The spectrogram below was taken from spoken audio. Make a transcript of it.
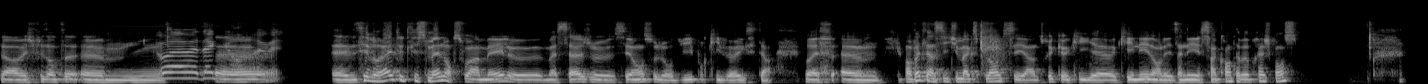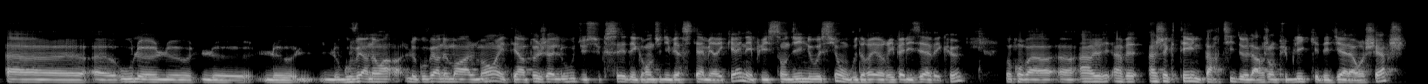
Non, mais je plaisante. euh, Ouais, ouais, d'accord. Euh, ouais, ouais. Euh, c'est vrai, toutes les semaines, on reçoit un mail, euh, massage, euh, séance aujourd'hui pour qui veut, etc. Bref, en fait, l'Institut Max Planck, c'est un truc qui, est né dans les années 50 à peu près, je pense, où le, gouvernement, le gouvernement allemand était un peu jaloux du succès des grandes universités américaines, et puis ils se sont dit, nous aussi, on voudrait rivaliser avec eux. Donc, on va in- injecter une partie de l'argent public qui est dédié à la recherche,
